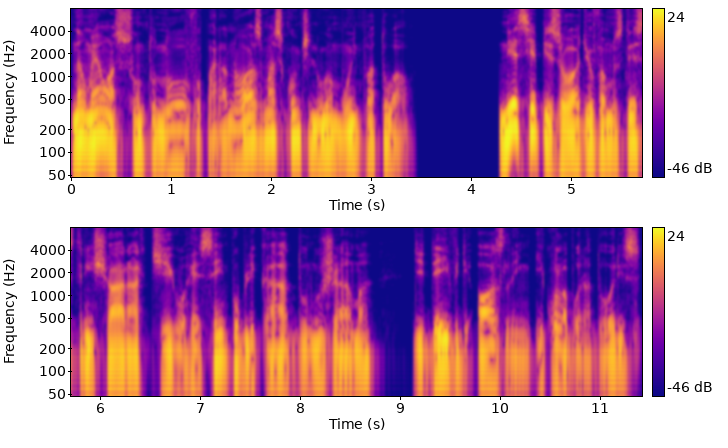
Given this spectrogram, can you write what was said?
Não é um assunto novo para nós, mas continua muito atual. Nesse episódio, vamos destrinchar artigo recém-publicado no JAMA, de David Oslin e colaboradores,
